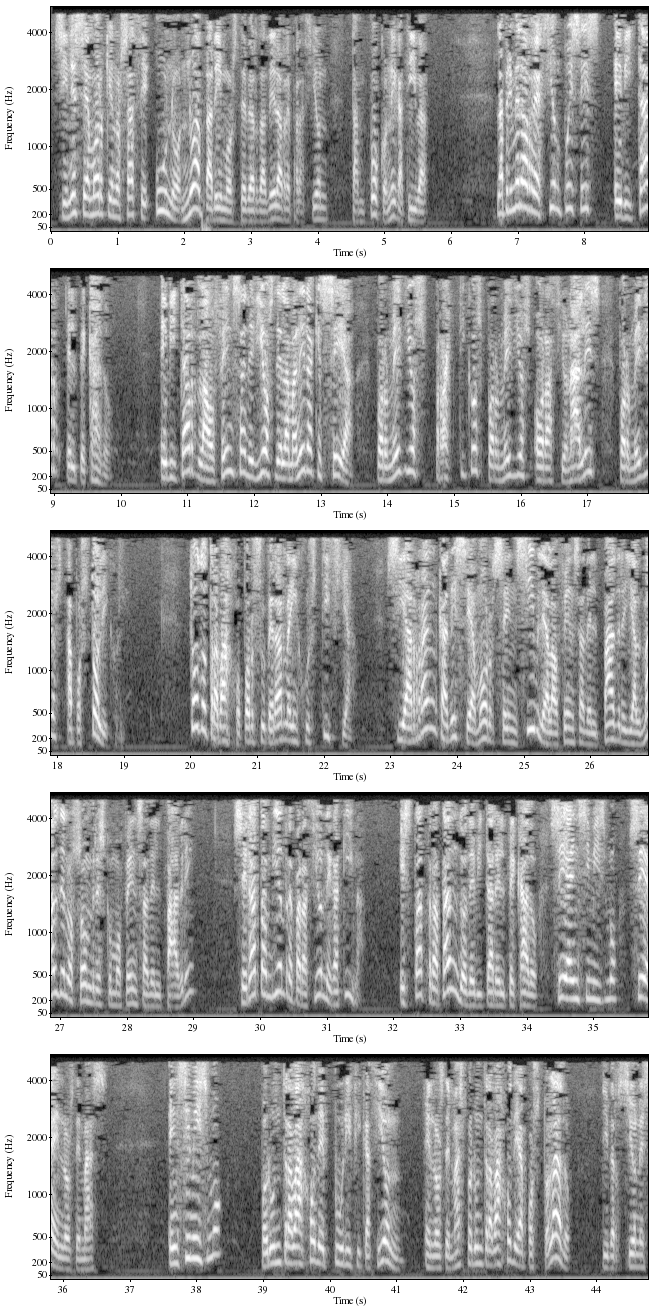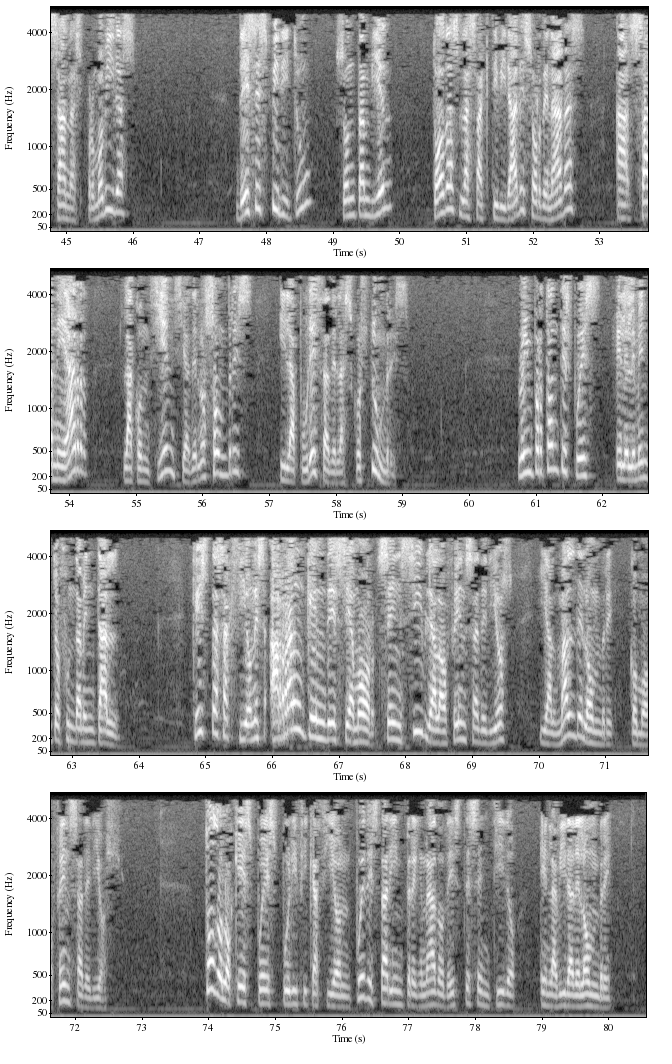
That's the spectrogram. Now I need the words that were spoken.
sin ese amor que nos hace uno no hablaremos de verdadera reparación, tampoco negativa, la primera reacción pues es evitar el pecado, evitar la ofensa de Dios de la manera que sea, por medios prácticos, por medios oracionales, por medios apostólicos. Todo trabajo por superar la injusticia, si arranca de ese amor sensible a la ofensa del Padre y al mal de los hombres como ofensa del Padre, será también reparación negativa está tratando de evitar el pecado, sea en sí mismo, sea en los demás. En sí mismo, por un trabajo de purificación, en los demás por un trabajo de apostolado, diversiones sanas promovidas. De ese espíritu son también todas las actividades ordenadas a sanear la conciencia de los hombres y la pureza de las costumbres. Lo importante es, pues, el elemento fundamental, que estas acciones arranquen de ese amor sensible a la ofensa de Dios y al mal del hombre como ofensa de Dios. Todo lo que es, pues, purificación puede estar impregnado de este sentido en la vida del hombre,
